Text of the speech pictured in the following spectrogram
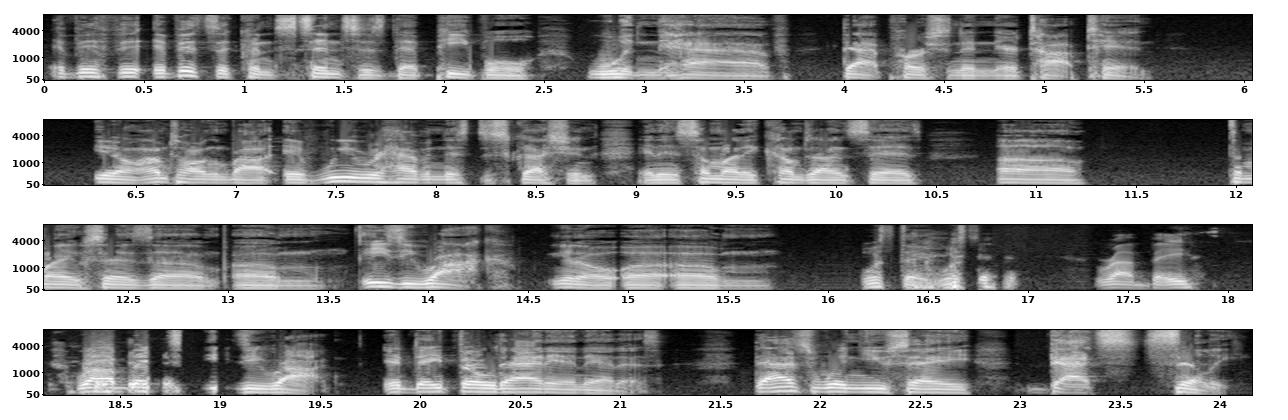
if if if it's a consensus that people wouldn't have that person in their top ten. You know, I'm talking about if we were having this discussion and then somebody comes out and says, uh, somebody says, um, um, "E-Z Rock," you know, uh, um, what's that? What's that? Rob Base. Rob Base, E-Z Rock. If they throw that in at us, that's when you say that's silly.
